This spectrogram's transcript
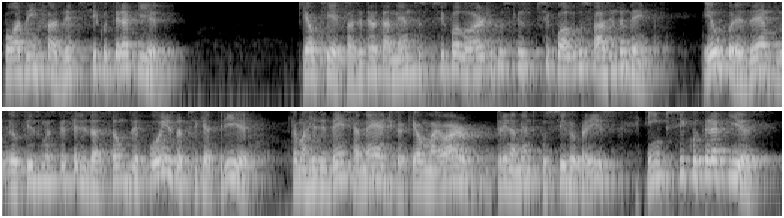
podem fazer psicoterapia que é o quê? Fazer tratamentos psicológicos que os psicólogos fazem também. Eu, por exemplo, eu fiz uma especialização depois da psiquiatria, que é uma residência médica, que é o maior treinamento possível para isso, em psicoterapias.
